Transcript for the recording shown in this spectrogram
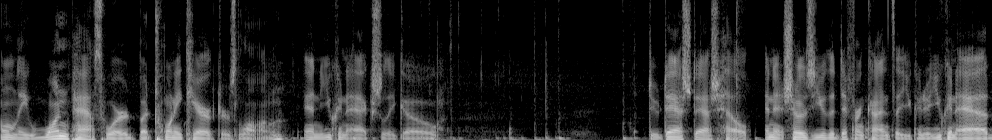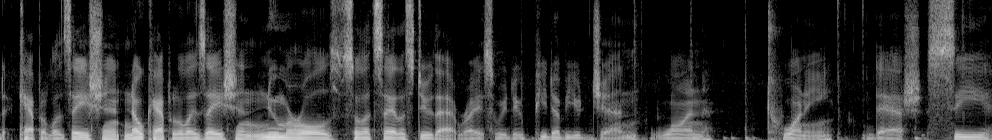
only one password but 20 characters long. And you can actually go do dash dash help and it shows you the different kinds that you can do. You can add capitalization, no capitalization, numerals. So let's say let's do that, right? So we do pwgen 120 dash C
